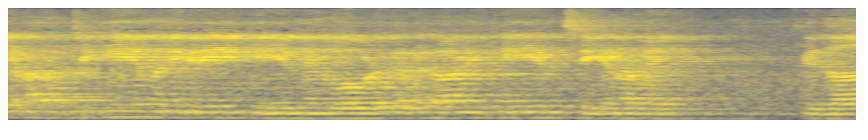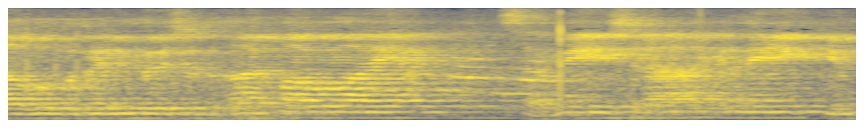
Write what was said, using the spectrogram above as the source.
കടാക്ഷിക്കുകയും അനുഗ്രഹിക്കുകയും ഞങ്ങളോട് കര കാണിക്കുകയും ചെയ്യണമേ. പിതാവ് പുത്രനും പരിശുദ്ധാത്മാവുമായ സർവേശ്വര എന്നേക്കും.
